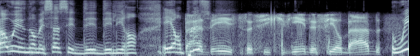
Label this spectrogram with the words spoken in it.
Ah oui, non, mais ça, c'est dé- délirant. Et en plus, Bader, Sophie, qui vient de feel bad. oui,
